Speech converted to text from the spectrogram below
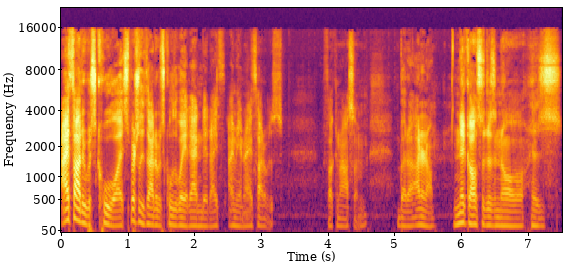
I thought it was cool. I especially thought it was cool the way it ended. I I mean, I thought it was fucking awesome. But uh, I don't know. Nick also doesn't know his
